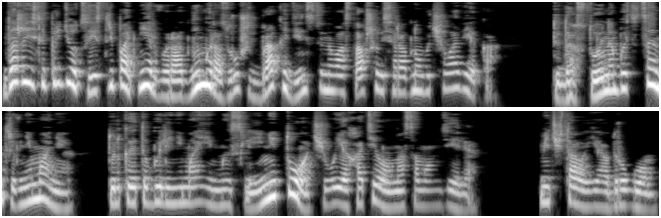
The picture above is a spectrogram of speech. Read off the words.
Даже если придется истрепать нервы родным и разрушить брак единственного оставшегося родного человека. Ты достойна быть в центре внимания. Только это были не мои мысли и не то, чего я хотела на самом деле. Мечтала я о другом.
